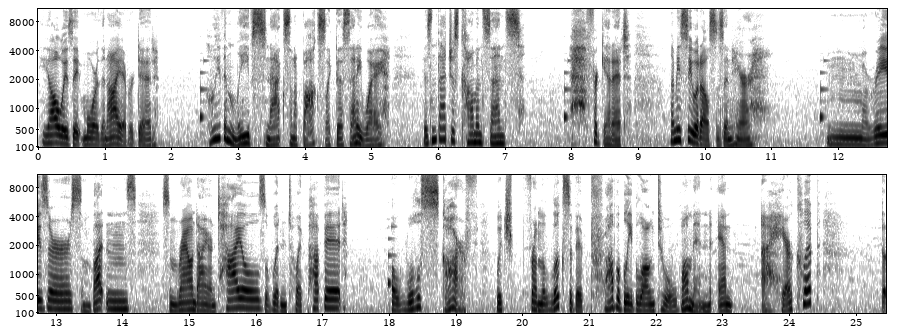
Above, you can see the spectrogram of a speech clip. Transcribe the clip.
he always ate more than I ever did. Who even leaves snacks in a box like this anyway? Isn't that just common sense? Forget it. Let me see what else is in here. Mm, a razor, some buttons, some round iron tiles, a wooden toy puppet, a wool scarf, which from the looks of it probably belonged to a woman, and a hair clip? Uh,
